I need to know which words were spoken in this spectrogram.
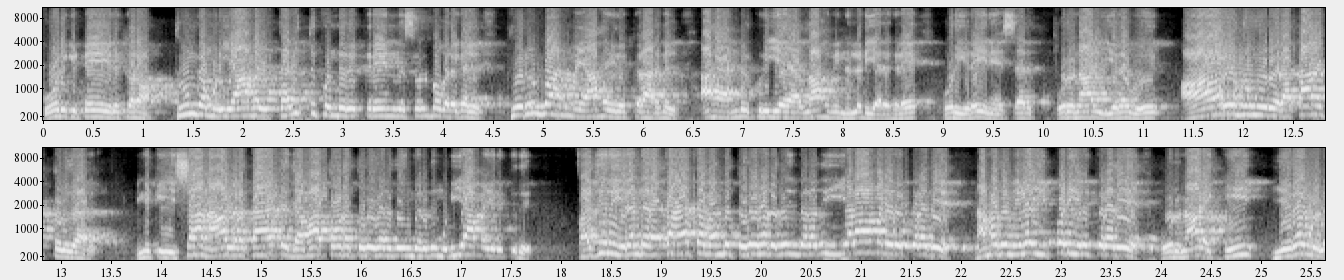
ஓடிக்கிட்டே இருக்கிறோம். தூங்க முடியாமல் தவித்துக் கொண்டிருக்கிறேன்னு சொல்பவர்கள் பெரும்பான்மையாக இருக்கிறார்கள். ஆக அன்பிற்குரிய அல்லாஹுவின் நல்லடியார்களே ஒரு இறை நேசர் ஒரு நாள் இரவு ஆறு நூறு ரக்காயத் தொழுதார். இன்னைக்கு இஷா நாலு ரக்காயத்தை ஜமாத்தோட தொழுகிறதுங்கிறது முடியாம இருக்குது. பஜிரு இரண்டு ரக்காயத்தை வந்து தொழுகிறதுங்கிறது இயலாமல் இருக்கிறது. நமது நிலை இப்படி இருக்கிறது. ஒரு நாளைக்கு இரவுல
